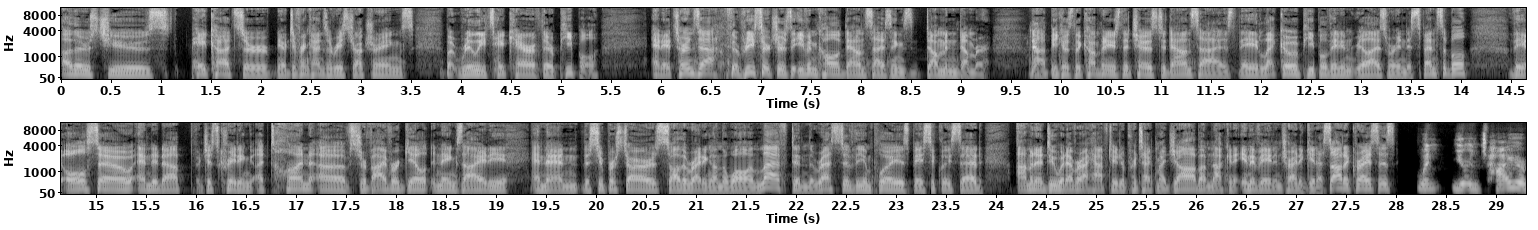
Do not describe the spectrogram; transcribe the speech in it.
others choose pay cuts or you know different kinds of restructurings, but really take care of their people. And it turns out the researchers even call downsizings dumb and dumber yeah. uh, because the companies that chose to downsize, they let go of people they didn't realize were indispensable. They also ended up just creating a ton of survivor guilt and anxiety. And then the superstars saw the writing on the wall and left. And the rest of the employees basically said, I'm going to do whatever I have to to protect my job. I'm not going to innovate and try to get us out of crisis. When your entire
